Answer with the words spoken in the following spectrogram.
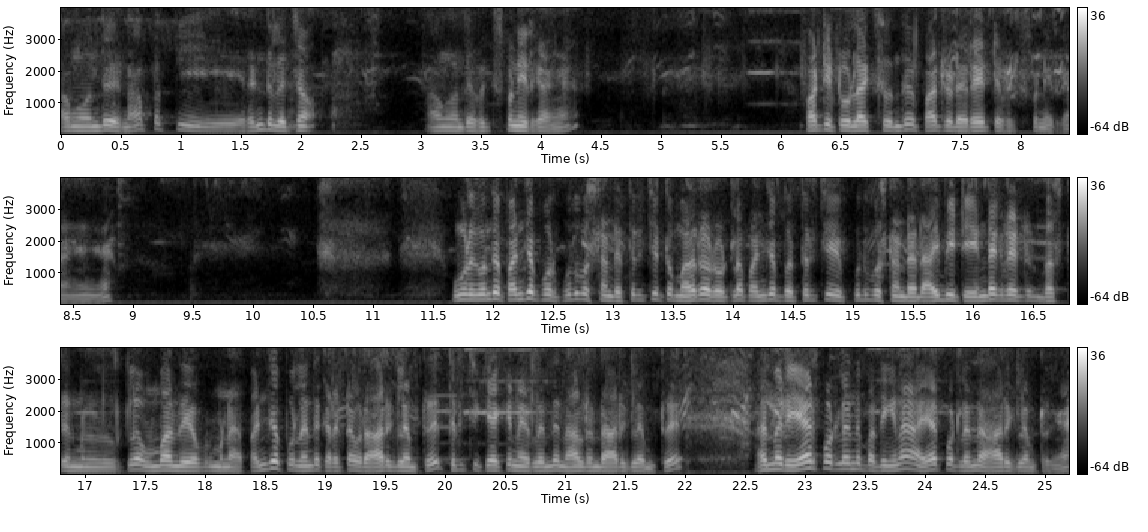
அவங்க வந்து நாற்பத்தி ரெண்டு லட்சம். அவங்க வந்து ஃபிக்ஸ் பண்ணியிருக்காங்க. ஃபார்ட்டி டூ லேக்ஸ் வந்து பார்ட்டியோட ரேட்டு ஃபிக்ஸ் பண்ணியிருக்காங்கங்க. உங்களுக்கு வந்து பஞ்சப்பூர் புது bus stand Trichy to Madurai ரோட்டில் பஞ்சப்பூர் திருச்சி புது bus stand IBT integrated bus டெர்மினலுக்குள்ள ஒம்பாந்தேதி ஓப்பன் பண்ண பஞ்சப்பூர்லேருந்து கரெக்டாக ஒரு ஆறு கிலோமீட்டர் திருச்சி கேக்கநேர்லேருந்து நாலு ரெண்டு ஆறு கிலோமீட்ரு அது மாதிரி ஏர்போர்ட்லேருந்து பார்த்தீங்கன்னா ஏர்போர்ட்லேருந்து ஆறு கிலோமீட்டருங்க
